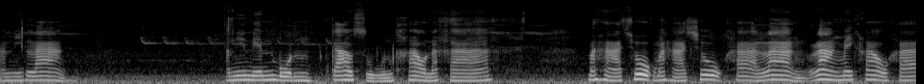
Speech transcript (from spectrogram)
อันนี้ล่าง อันนี้เน้นบน90เข้านะคะ มหาโชคมหาโชคค่ะ ล่างล่างไม่เข้าค่ะ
